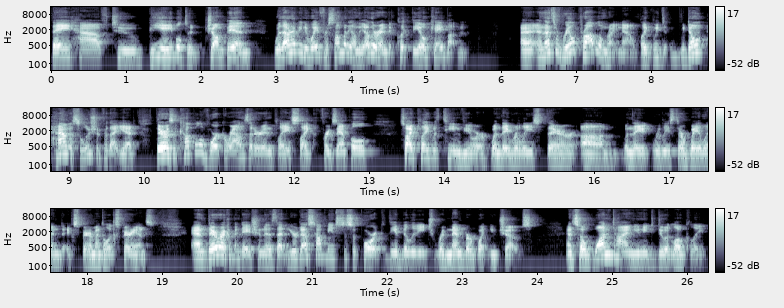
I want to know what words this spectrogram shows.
They have to be able to jump in without having to wait for somebody on the other end to click the OK button. And, and that's a real problem right now. Like we we don't have a solution for that yet. There is a couple of workarounds that are in place. Like for example, so I played with TeamViewer when they released their um, when they released their Wayland experimental experience and their recommendation is that your desktop needs to support the ability to remember what you chose. And so one time you need to do it locally.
